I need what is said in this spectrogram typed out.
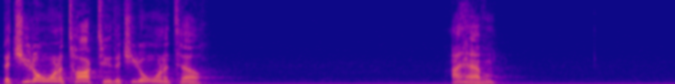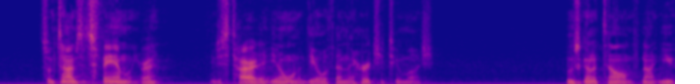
that you don't want to talk to, that you don't want to tell? I have them. Sometimes it's family, right? You're just tired of it. You don't want to deal with them. They hurt you too much. Who's going to tell them if not you?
